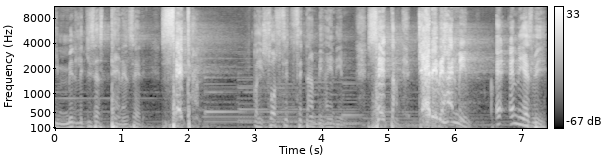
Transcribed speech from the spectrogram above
Immediately Jesus turned and said, Satan. Because he saw Satan behind him. Satan, get it behind me. NASB.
